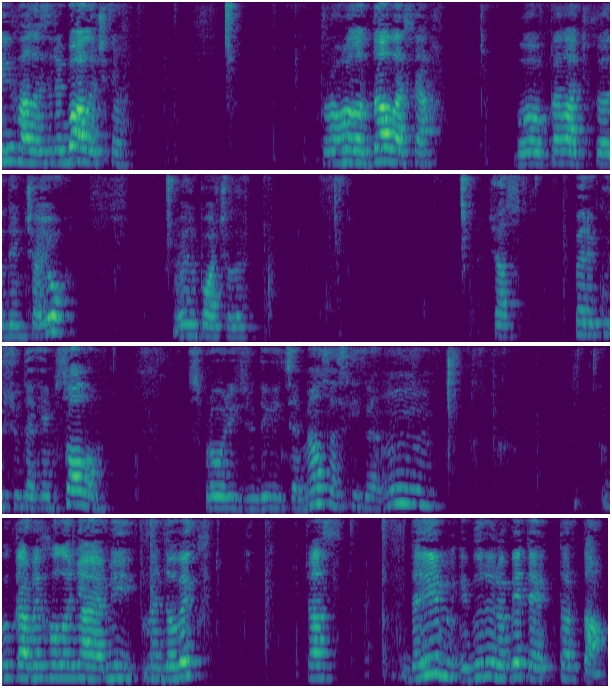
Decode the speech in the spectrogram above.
Приїхали з рибалочки. Проголодалася, бо пила тільки один чайок. Ви ж бачили. Зараз перекусю таким салом з прорізю. Дивіться, м'ясо скільки. Поки вихолоняє мій медовик. Зараз доїм і буду робити торта.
